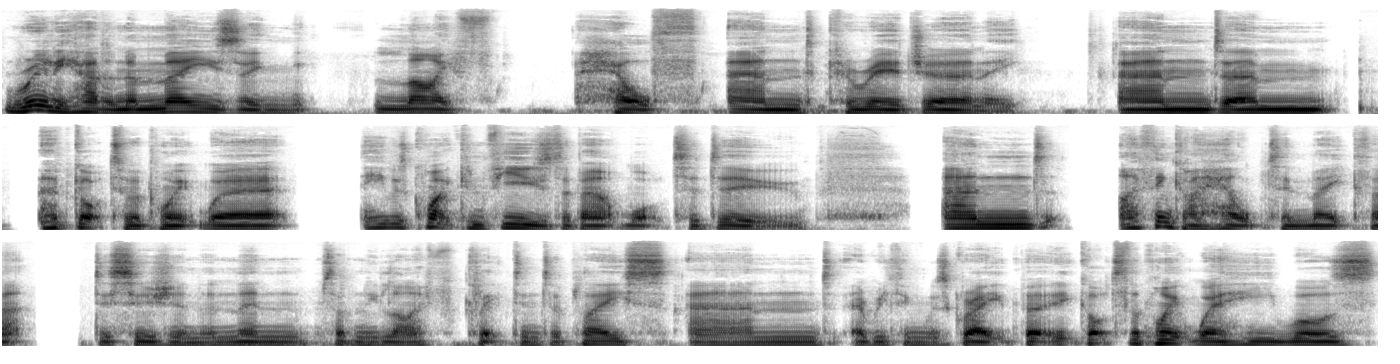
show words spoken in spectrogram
really had an amazing life, health, and career journey, and um, had got to a point where he was quite confused about what to do, and I think I helped him make that decision and then suddenly life clicked into place and everything was great but it got to the point where he was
